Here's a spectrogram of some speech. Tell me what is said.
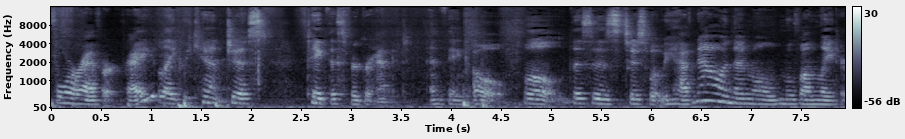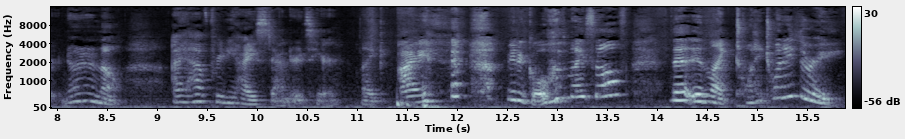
forever right? Like we can't just take this for granted and think, oh, well, this is just what we have now and then we'll move on later. No, no, no. I have pretty high standards here. Like, I made a goal with myself that in like 2023,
